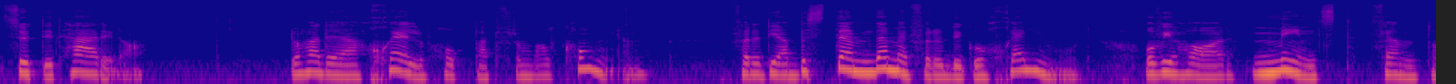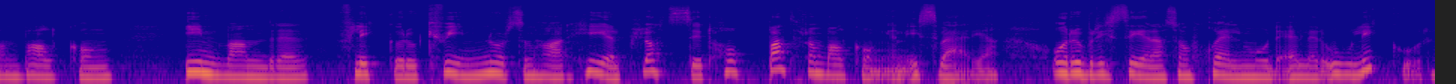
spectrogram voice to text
suttit här idag. Då hade jag själv hoppat från balkongen. För att jag bestämde mig för att begå självmord. Och vi har minst 15 balkong invandrare, flickor och kvinnor som har helt plötsligt hoppat från balkongen i Sverige och rubriceras som självmord eller olyckor.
